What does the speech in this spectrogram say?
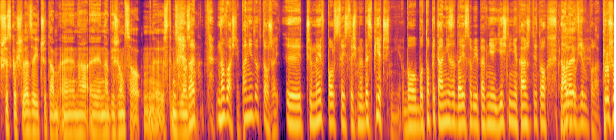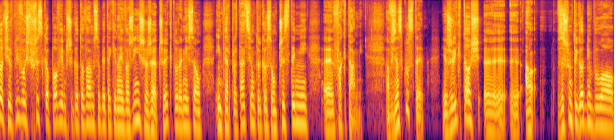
wszystko śledzę i czytam e, na, e, na bieżąco z tym związane. no właśnie, panie doktorze, y, czy my w Polsce jesteśmy bezpieczni? Bo, bo to pytanie zadaje sobie pewnie, jeśli nie każdy, to na Ale pewno wielu Polaków. Proszę o cierpliwość, wszystko powiem. Przygotowałem sobie takie najważniejsze rzeczy, które nie są interpretacją, tylko są czystymi e, faktami. A w związku z tym, jeżeli ktoś, e, e, a w zeszłym tygodniu było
